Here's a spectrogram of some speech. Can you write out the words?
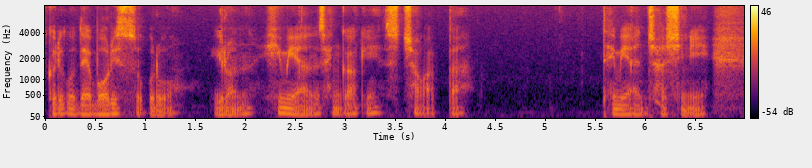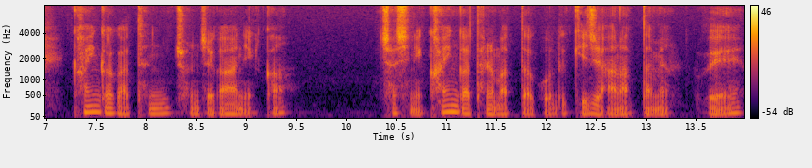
그리고 내 머릿속으로 이런 희미한 생각이 스쳐갔다. 데미안 자신이 카인과 같은 존재가 아닐까? 자신이 카인과 닮았다고 느끼지 않았다면 왜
